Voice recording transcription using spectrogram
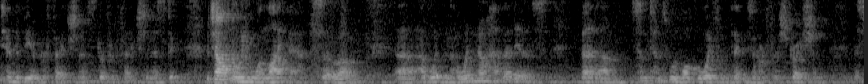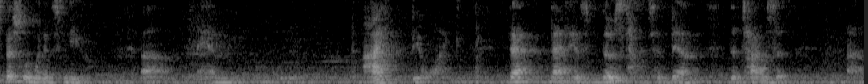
tend to be a perfectionist or perfectionistic, which I don't know anyone like that, so, um, uh, I wouldn't, I wouldn't know how that is. But, um, sometimes we walk away from things in our frustration, especially when it's new. Uh, and I feel like that that has those times have been the times that um,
